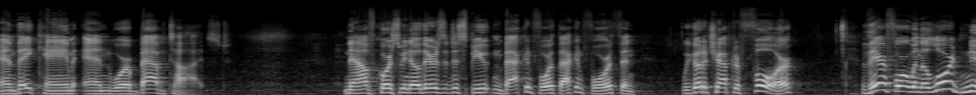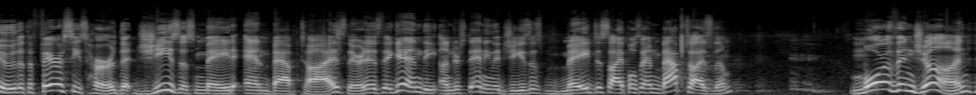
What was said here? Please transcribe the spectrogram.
and they came and were baptized. Now, of course, we know there's a dispute and back and forth, back and forth, and we go to chapter 4. Therefore, when the Lord knew that the Pharisees heard that Jesus made and baptized, there it is again, the understanding that Jesus made disciples and baptized them, more than John,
